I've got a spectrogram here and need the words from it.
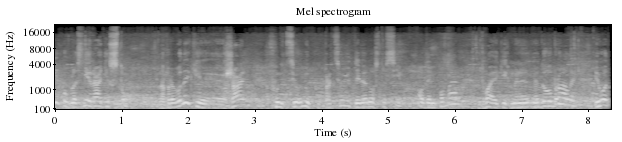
Їх в обласній раді 100. На превеликий е, жаль, функціону працюють 97. Один помер, два яких ми не- дообрали. І от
